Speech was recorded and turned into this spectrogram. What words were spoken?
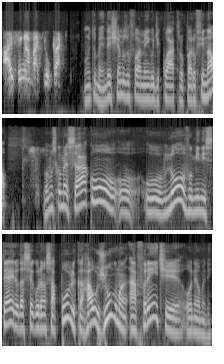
Aí sem abaque o craque. Muito bem, deixamos o Flamengo de quatro para o final. Vamos começar com o, o- novo Ministério da Segurança Pública, Raul Jungmann, à frente, ô Neumani.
